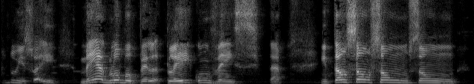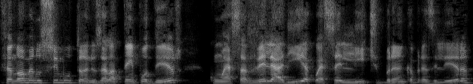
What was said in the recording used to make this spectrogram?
tudo isso aí. Nem a Globoplay convence, né? Então são, são, são fenômenos simultâneos. Ela tem poder com essa velharia, com essa elite branca brasileira,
